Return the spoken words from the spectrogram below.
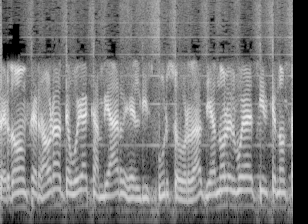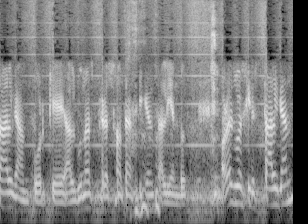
Perdón, Fer, ahora te voy a cambiar el discurso, ¿verdad? Ya no les voy a decir que no salgan, porque algunas personas siguen saliendo. Ahora les voy a decir, salgan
